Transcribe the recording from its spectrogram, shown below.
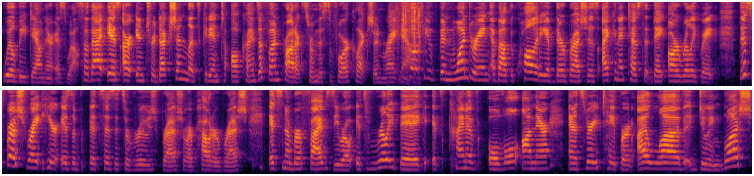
will be down there as well. So that is our introduction. Let's get into all kinds of fun products from the Sephora collection right now. So if you've been wondering about the quality of their brushes, I can attest that they are really great. This brush right here is a, it says it's a rouge brush or a powder brush. It's number five zero. It's really big. It's kind of oval on there and it's very tapered. I love doing blush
